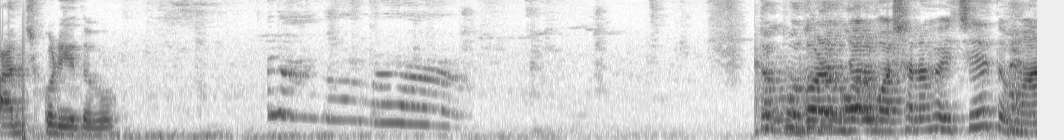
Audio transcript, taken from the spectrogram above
পাঞ্চ করিয়ে দেবো। গরম জল বসানো হয়েছে তো মা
